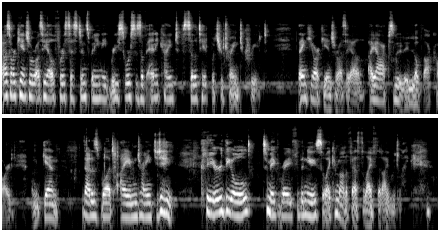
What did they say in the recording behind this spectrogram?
Ask Archangel Raziel for assistance when you need resources of any kind to facilitate what you're trying to create. Thank you, Archangel Raziel. I absolutely love that card. And again, that is what I am trying to do. Clear the old to make way for the new so I can manifest the life that I would like.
